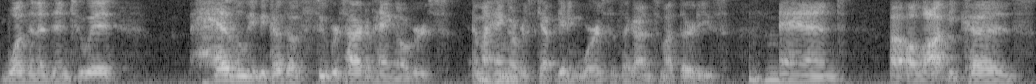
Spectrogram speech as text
wasn't as into it, heavily because I was super tired of hangovers, and my hangovers kept getting worse as I got into my 30s, and uh, a lot because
